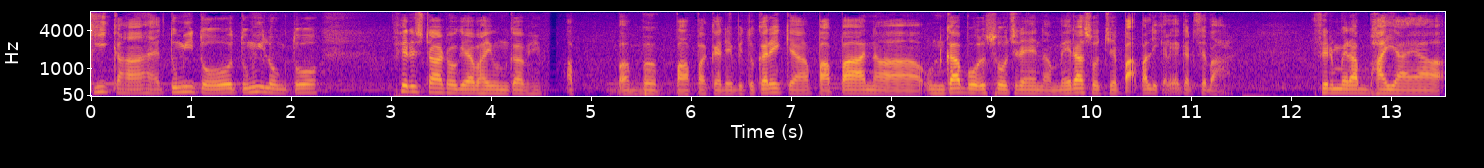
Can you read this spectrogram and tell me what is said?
की कहाँ है? तुम ही तो तुम ही लोग तो फिर स्टार्ट हो गया भाई उनका भी। अब अब पापा करे भी तो करे क्या? पापा ना उनका बोल सोच रहे हैं ना मेरा सोचे पापा निकल गए घर से बाहर। फिर मेरा भाई आया।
